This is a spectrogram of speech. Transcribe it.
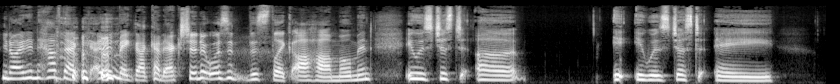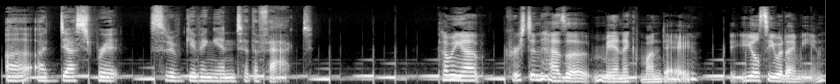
You know, I didn't have that, I didn't make that connection. It wasn't this like aha moment. It was just, uh, it, it was just a, a, a desperate sort of giving in to the fact. Coming up, Kirsten has a manic Monday. You'll see what I mean.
